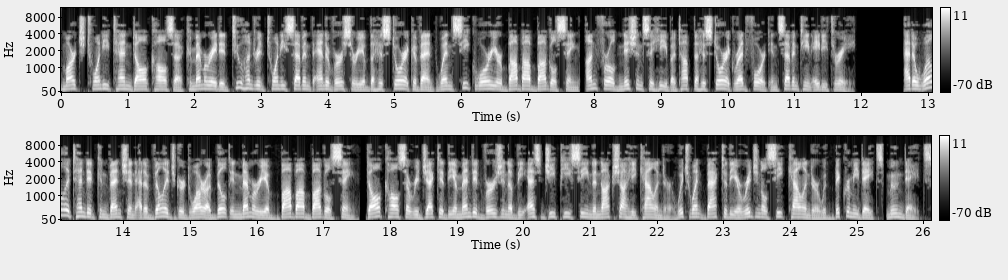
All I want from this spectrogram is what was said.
March 2010 Dal Khalsa commemorated 227th anniversary of the historic event when Sikh warrior Baba Baghel Singh, unfurled Nishan Sahib atop the historic Red Fort in 1783. At a well-attended convention at a village gurdwara built in memory of Baba Baghel Singh, Dal Khalsa rejected the amended version of the SGPC Nanakshahi calendar which went back to the original Sikh calendar with Bikrami dates, moon dates.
